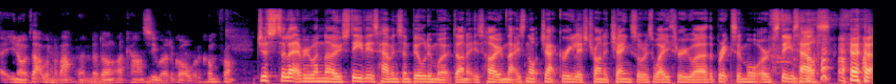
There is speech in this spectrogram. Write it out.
uh, you know if that wouldn't have happened, I don't, I can't see where the goal would have come from. Just to let everyone know, Steve is having some building work done at his home. That is not Jack Grealish trying to chainsaw his way through uh, the bricks and mortar of Steve's house. I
